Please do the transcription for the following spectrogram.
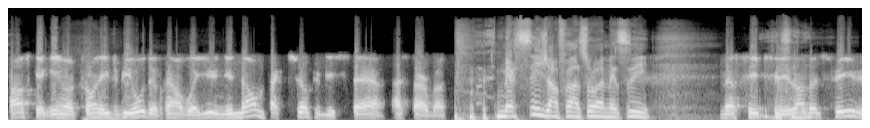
pense que Game of Thrones, HBO devrait envoyer une énorme facture publicitaire à Starbucks. merci Jean-François, merci. Merci. si les gens veulent suivre,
